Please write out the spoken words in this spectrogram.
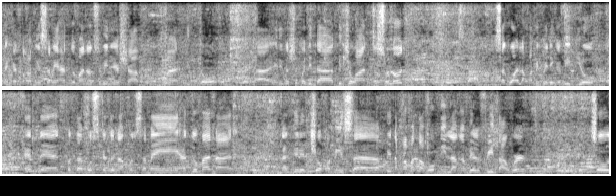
Nagkanto kami sa may Handumanan souvenir shop man dito. Ah, dito siya pwede na videohan sa sulod sa gwa lang kami pwede ka video. And then, pagtapos ka namon sa may handumanan, nagdiretso kami sa pinakamatahom nila nga Belfry Tower. So,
